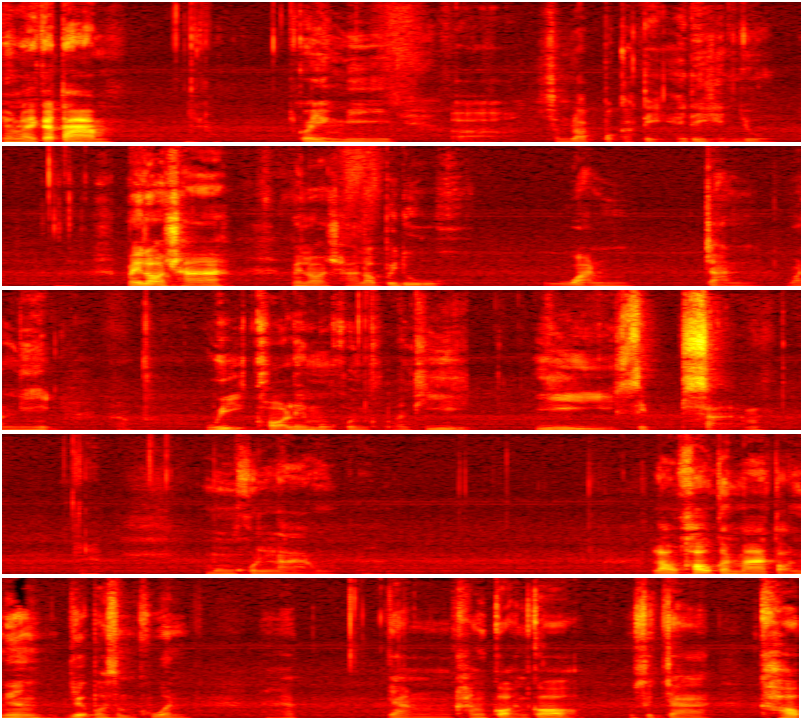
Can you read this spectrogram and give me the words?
อย่างไรก็ตาม ก็ยังมีสำหรับปกติให้ได้เห็นอยู่ ไม่รอช้า ไม่รอช้าเราไปดูวัน จันทร์วันนี้ครับวิเคราะห์เลขมงคลของวันที่ 23 มงคลลาว เราเข้ากันมาต่อเนื่องเยอะพอสมควรนะครับ อย่างครั้งก่อนก็รู้สึกจะเข้า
